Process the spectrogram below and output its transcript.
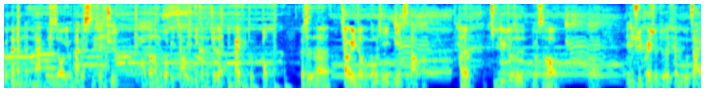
有那个能耐，或者说有那个时间去跑到那么多笔交易，你可能觉得一百笔就够了。可是呢，交易这种东西你也知道吧，它的几率就是有时候呃连续亏损就是分布在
